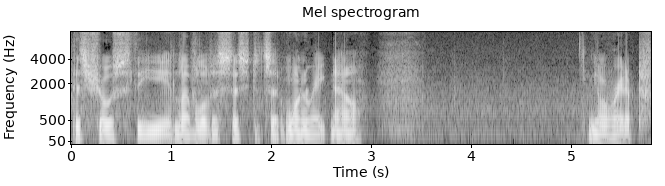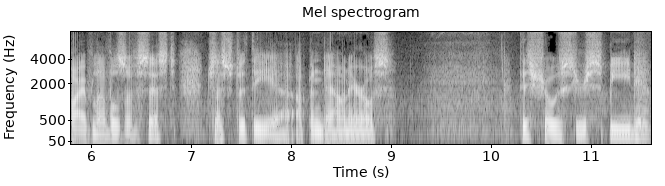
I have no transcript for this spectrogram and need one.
This shows the level of assist. It's at one right now. You go right up to five levels of assist just with the uh, up and down arrows. This shows your speed.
